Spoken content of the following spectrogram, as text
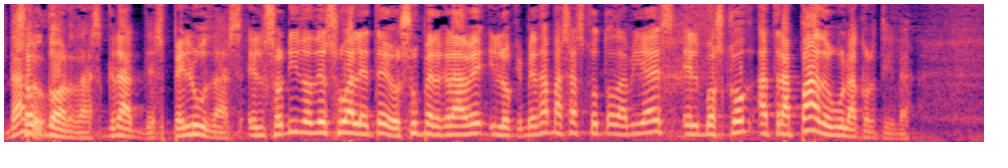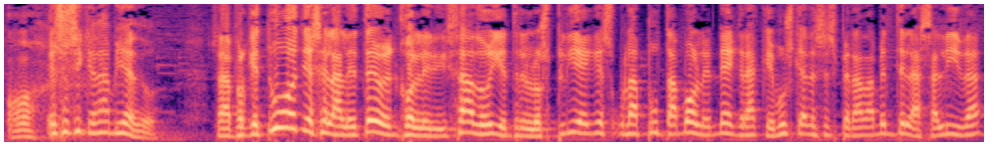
dalo. Son gordas, grandes, peludas. El sonido de su aleteo es súper grave y lo que me da más asco todavía es el moscón atrapado en una cortina. Oh, Eso sí que da miedo. O sea, porque tú oyes el aleteo encolerizado y entre los pliegues una puta mole negra que busca desesperadamente la salida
